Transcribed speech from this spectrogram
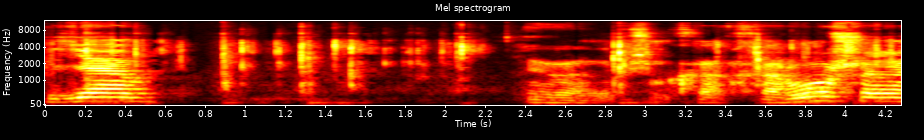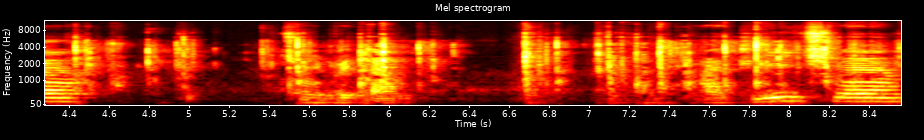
Я э, напишем хорошее, что-нибудь там отличное.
